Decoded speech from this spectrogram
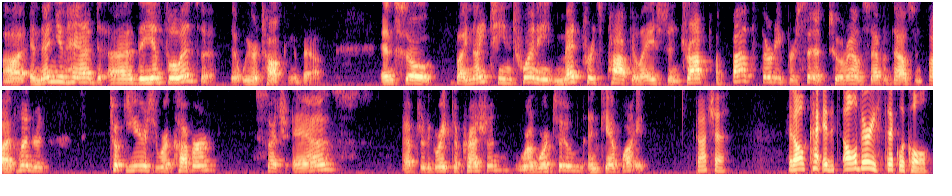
uh, and then you had uh, the influenza that we are talking about. And so by 1920, Medford's population dropped about 30% to around 7,500. Took years to recover, such as after the Great Depression, World War II, and Camp White. Gotcha. It all it's all very cyclical.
